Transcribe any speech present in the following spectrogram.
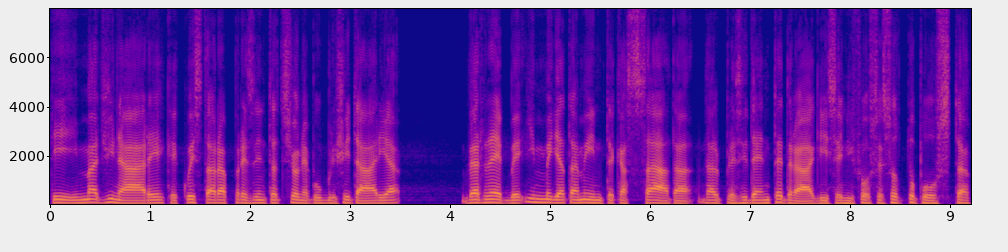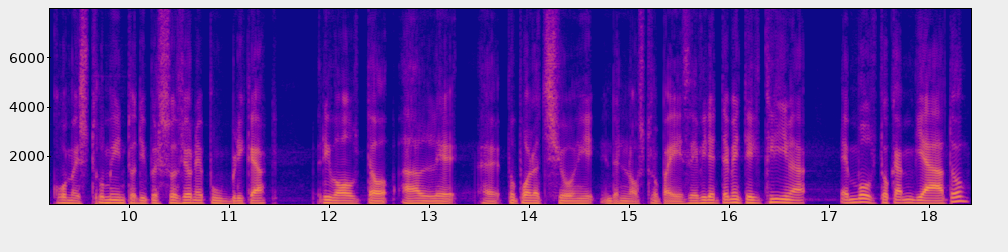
di immaginare che questa rappresentazione pubblicitaria verrebbe immediatamente cassata dal presidente Draghi se gli fosse sottoposta come strumento di persuasione pubblica rivolto alle eh, popolazioni del nostro paese. Evidentemente il clima è molto cambiato,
